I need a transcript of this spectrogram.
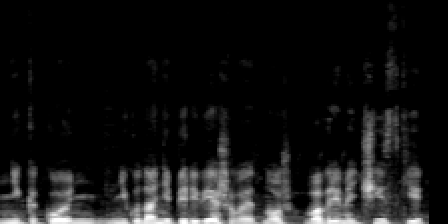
никакой, никуда не перевешивает нож. Во время чистки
